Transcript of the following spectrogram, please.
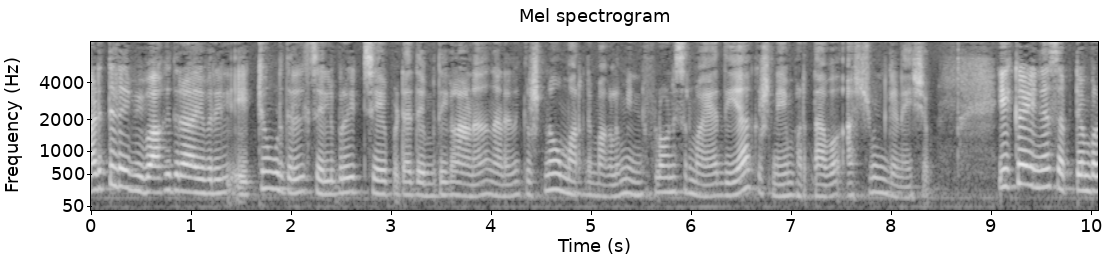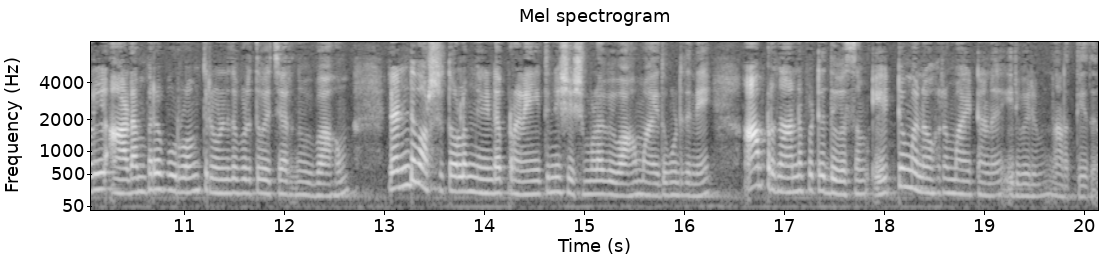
അടുത്തിടെ വിവാഹിതരായവരിൽ ഏറ്റവും കൂടുതൽ സെലിബ്രേറ്റ് ചെയ്യപ്പെട്ട ദമ്പതികളാണ് നടൻ കൃഷ്ണകുമാറിന്റെ മകളും ഇൻഫ്ലുവൻസറുമായ ദിയ കൃഷ്ണയും ഭർത്താവ് അശ്വിൻ ഗണേശും. ഇക്കഴിഞ്ഞ സെപ്റ്റംബറിൽ ആഡംബരപൂർവം തിരുവനന്തപുരത്ത് വെച്ചായിരുന്നു വിവാഹം. രണ്ട് വർഷത്തോളം നീണ്ട പ്രണയത്തിന് ശേഷമുള്ള വിവാഹമായതുകൊണ്ട് തന്നെ ആ പ്രധാനപ്പെട്ട ദിവസം ഏറ്റവും മനോഹരമായിട്ടാണ് ഇരുവരും നടത്തിയത്.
